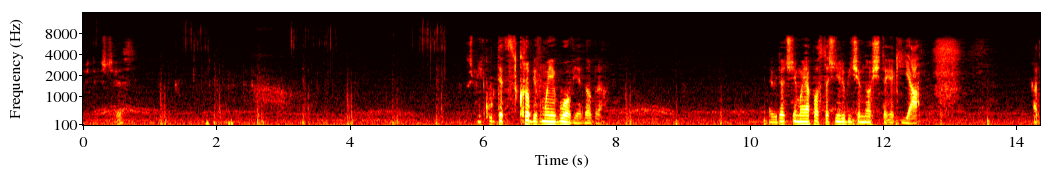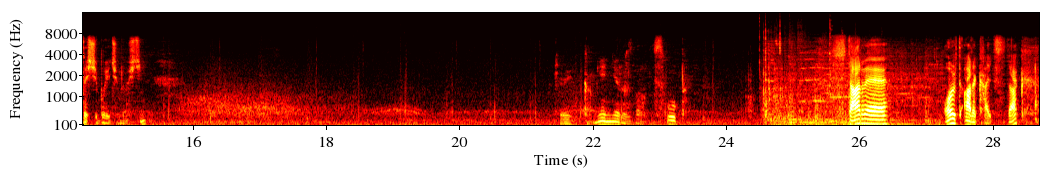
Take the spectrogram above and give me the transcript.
Coś jeszcze jest? Coś mi kurde skrobie w mojej głowie, dobra. Widocznie moja postać nie lubi ciemności tak jak i ja. A też się boję ciemności. Czyli kamienie, rozwalony słup. Stare... Old Archives, tak?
